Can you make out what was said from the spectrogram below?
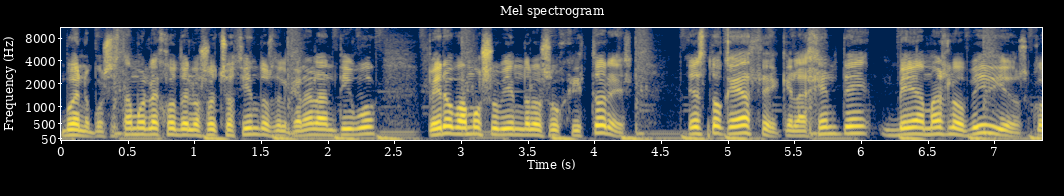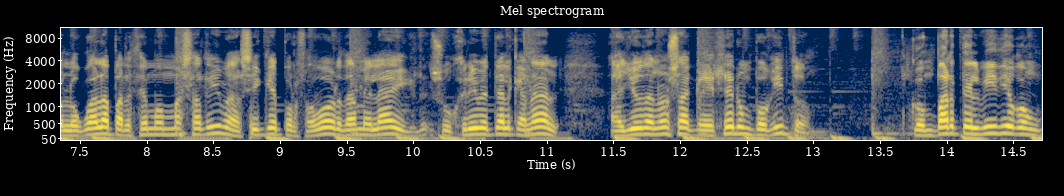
Bueno, pues estamos lejos de los 800 del canal antiguo, pero vamos subiendo los suscriptores. ¿Esto qué hace? Que la gente vea más los vídeos, con lo cual aparecemos más arriba. Así que por favor, dame like, suscríbete al canal, ayúdanos a crecer un poquito. Comparte el vídeo con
